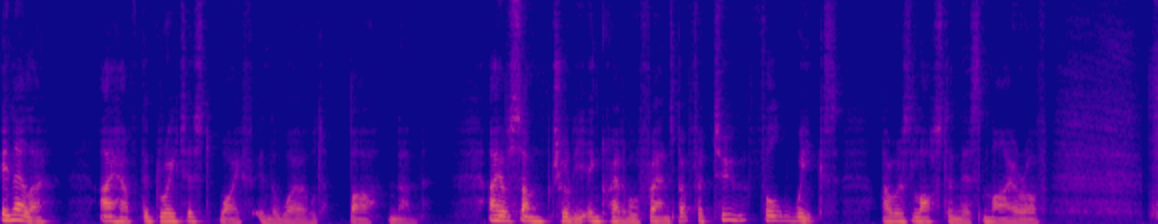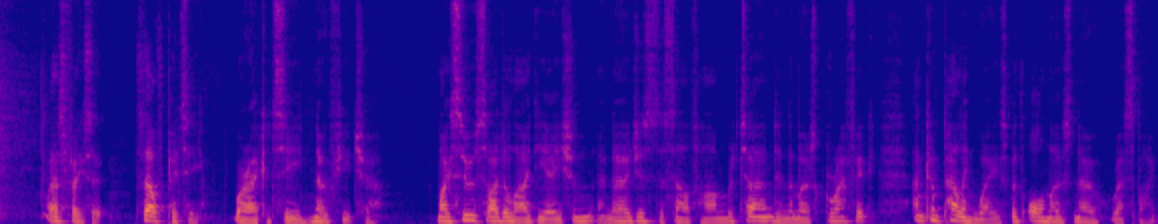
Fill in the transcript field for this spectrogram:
In Ella, I have the greatest wife in the world, bar none. I have some truly incredible friends, but for two full weeks I was lost in this mire of Let's face it, self pity, where I could see no future. My suicidal ideation and urges to self harm returned in the most graphic and compelling ways with almost no respite.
